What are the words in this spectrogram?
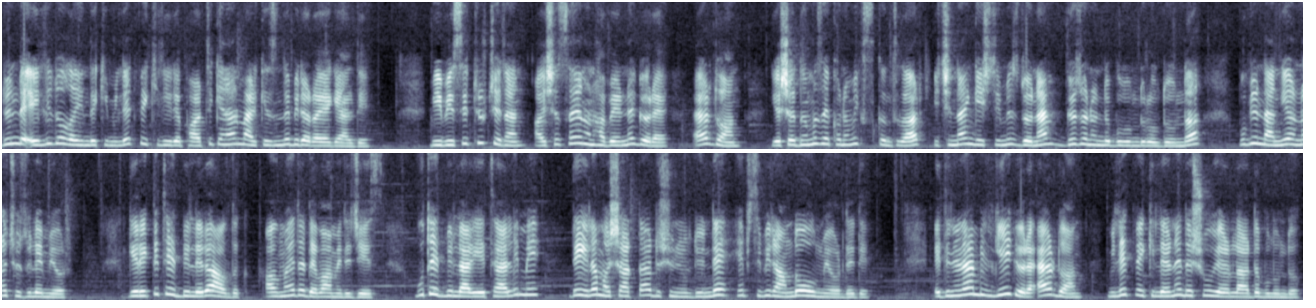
dün de 50 dolayındaki milletvekiliyle parti genel merkezinde bir araya geldi. BBC Türkçe'den Ayşe Sayan'ın haberine göre Erdoğan, yaşadığımız ekonomik sıkıntılar içinden geçtiğimiz dönem göz önünde bulundurulduğunda bugünden yarına çözülemiyor. Gerekli tedbirleri aldık, almaya da devam edeceğiz. Bu tedbirler yeterli mi? Değil ama şartlar düşünüldüğünde hepsi bir anda olmuyor dedi. Edinilen bilgiye göre Erdoğan, milletvekillerine de şu uyarılarda bulundu.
